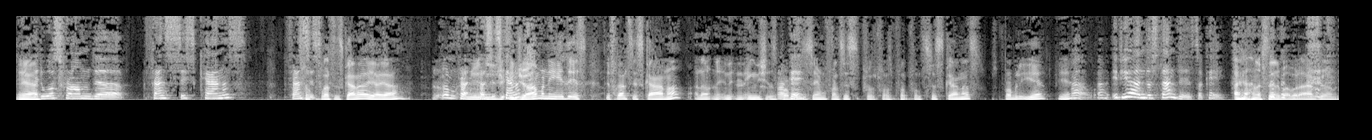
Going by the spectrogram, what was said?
Yeah. that was from the Franciscanus. Francis, yeah, yeah. Um, Fra- in, in- Germany, it is the Franziskaner. I don't. In, in English, it's probably Okay. the same. Francis, Fran- Fran- Fran- Franciscaners, probably. Yeah, yeah. well, well, if you understand it, it's okay. I understand about, but I'm German.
